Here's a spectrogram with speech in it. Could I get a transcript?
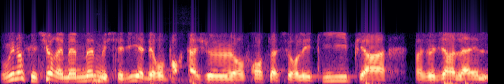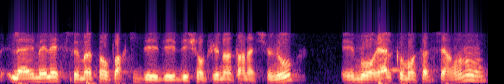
Oui, non, c'est sûr. Et même, même, je t'ai dit, il y a des reportages en France là sur l'équipe. Il y a, enfin, je veux dire, la, la MLS fait maintenant partie des, des, des championnats internationaux. Et Montréal commence à se faire un nom.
